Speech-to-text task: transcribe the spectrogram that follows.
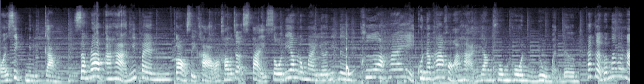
410 มิลลิกรัมสำหรับอาหารที่เป็นกล่องสีขาวเขาจะใส่โซเดียมลงมาเยอะนิดนึง เพื่อให้คุณภาพของอาหารยังคงทนอยู่เหมือนเดิม ถ้าเกิดเพื่อนๆคนไหน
